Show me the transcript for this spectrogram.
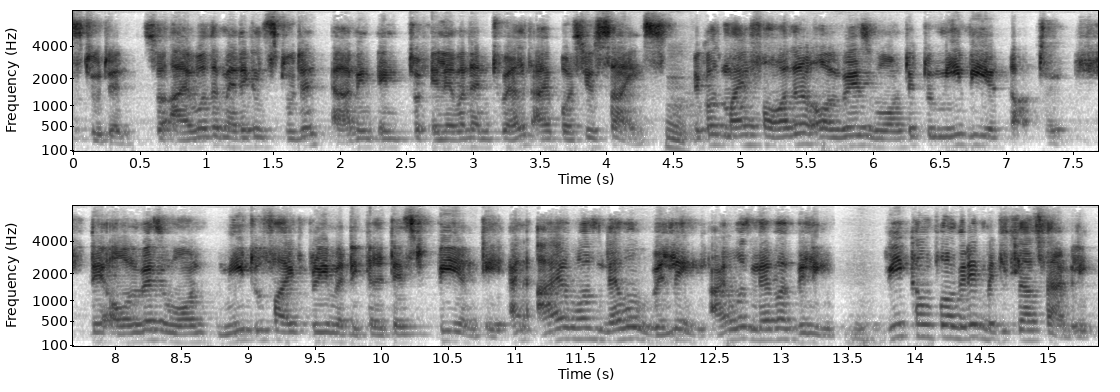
student. So I was a medical student. Mean, in 11 and 12, I pursued science hmm. because my father always wanted to me be a doctor. They always want me to fight pre-medical test, PMT. And I was never willing. I was never willing. We come from a very middle class family.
